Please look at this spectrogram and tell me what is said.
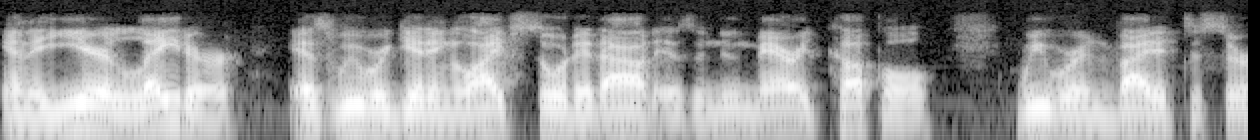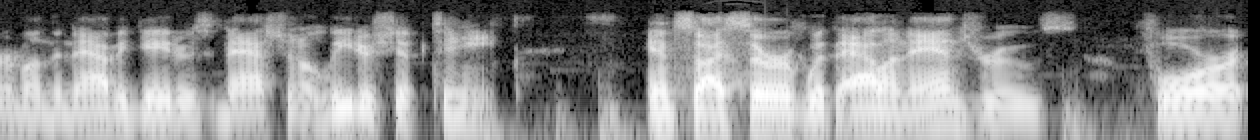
And a year later, as we were getting life sorted out as a new married couple, we were invited to serve on the Navigators National Leadership Team. And so I served with Alan Andrews for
